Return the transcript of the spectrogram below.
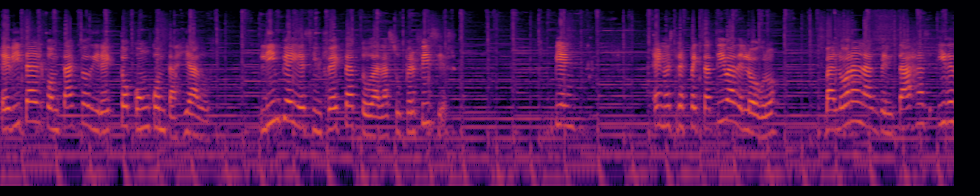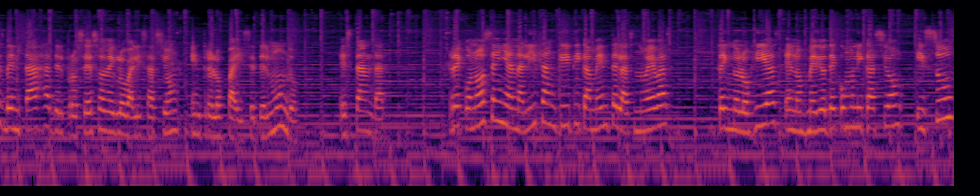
Evita el contacto directo con contagiados. Limpia y desinfecta todas las superficies. Bien, en nuestra expectativa de logro, valoran las ventajas y desventajas del proceso de globalización entre los países del mundo. Estándar. Reconocen y analizan críticamente las nuevas tecnologías en los medios de comunicación y su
